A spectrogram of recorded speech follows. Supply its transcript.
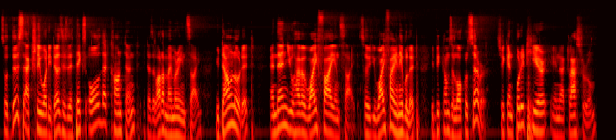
So this actually what it does is it takes all that content, it has a lot of memory inside, you download it, and then you have a Wi-Fi inside. So you Wi-Fi enable it, it becomes a local server. So you can put it here in a classroom,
